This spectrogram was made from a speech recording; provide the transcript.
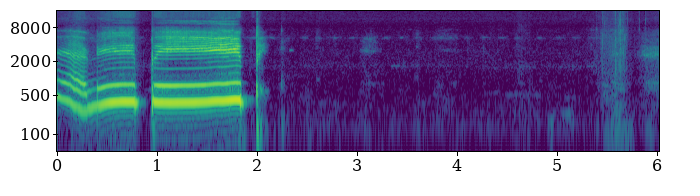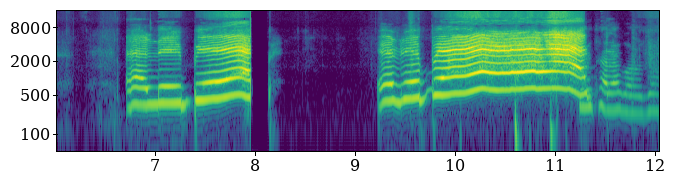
Harry Pip. Harry Pip. তুমি খেলা করো যাও।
